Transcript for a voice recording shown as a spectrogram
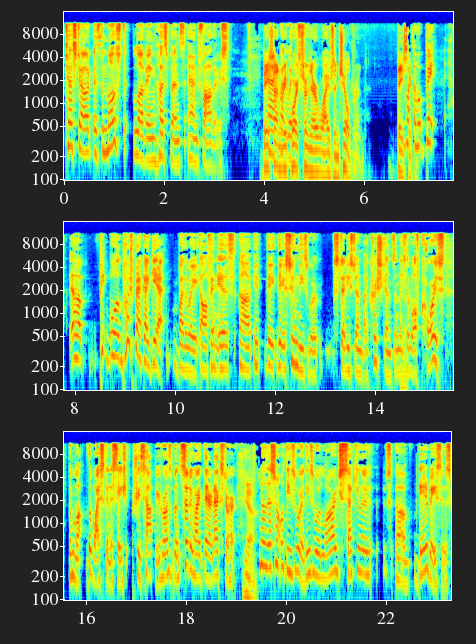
test out as the most loving husbands and fathers. Based And on the way, reports from their wives and children, basically. Well, but, uh, well, the pushback I get, by the way, often is uh, it, they they assume these were studies done by Christians, and they say, well, of course the the wife's going to say she's happy. Her husband's sitting right there next to her. Yeah. No, that's not what these were. These were large secular uh, databases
